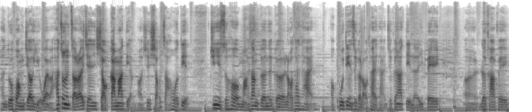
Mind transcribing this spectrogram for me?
很多荒郊野外嘛，他终于找到一间小干妈店啊，就小杂货店。进去之后，马上跟那个老太太哦，固定这个老太太就跟他点了一杯呃热咖啡。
